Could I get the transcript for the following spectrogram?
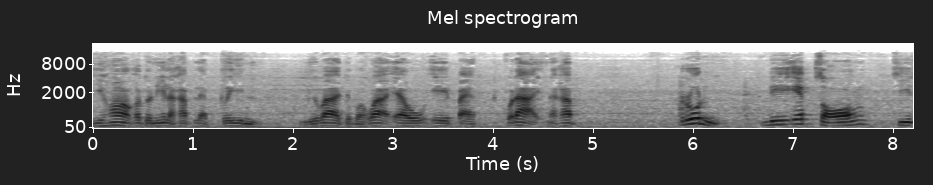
ยี่ห้อก็ตัวนี้แหละครับแลบกรีนหรือว่าจะบอกว่า LA8 ก็ได้นะครับ รุ่น DF2 ขีด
